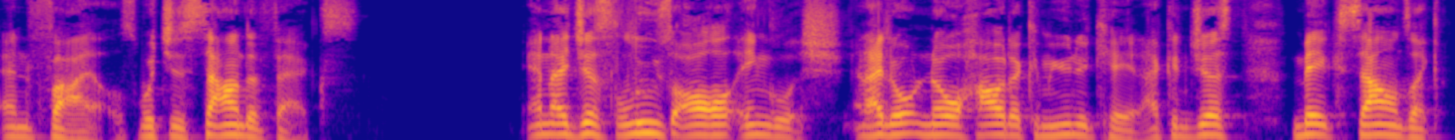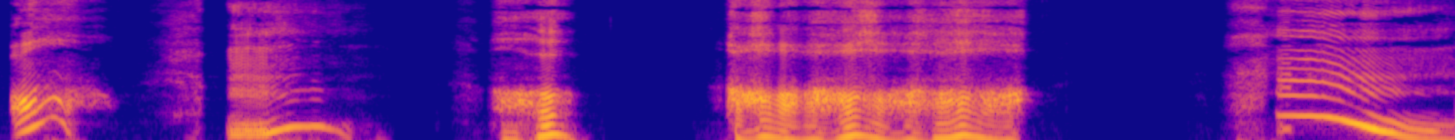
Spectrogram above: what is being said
and files which is sound effects. And i just lose all english and i don't know how to communicate. I can just make sounds like oh mm, oh oh, oh, hmm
